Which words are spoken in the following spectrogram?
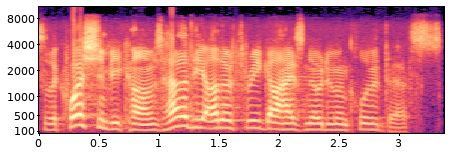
So the question becomes how did the other three guys know to include this?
